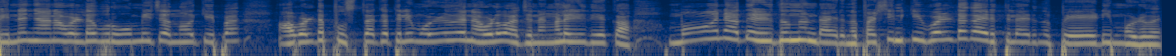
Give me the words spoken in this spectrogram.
പിന്നെ ഞാൻ അവളുടെ റൂമിൽ ചെന്ന് നോക്കിയപ്പോൾ അവളുടെ പുസ്തകത്തിൽ മുഴുവൻ അവൾ വചനങ്ങൾ എഴുതിയേക്കാം. മോൻ അത് എഴുതുന്നുണ്ടായിരുന്നു. പക്ഷെ എനിക്ക് ഇവളുടെ കാര്യത്തിലായിരുന്നു പേടി മുഴുവൻ.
